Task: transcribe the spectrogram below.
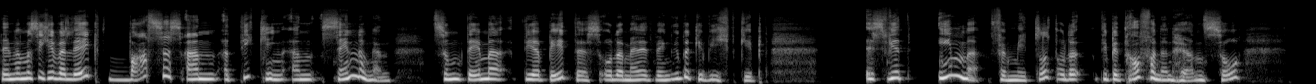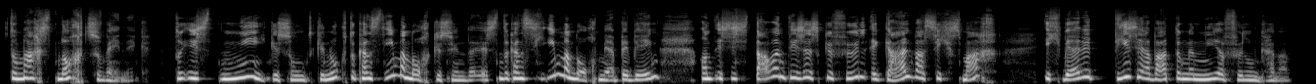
Denn wenn man sich überlegt, was es an Artikeln, an Sendungen zum Thema Diabetes oder meinetwegen Übergewicht gibt, es wird immer vermittelt oder die Betroffenen hören so, du machst noch zu wenig. Du isst nie gesund genug. Du kannst immer noch gesünder essen. Du kannst dich immer noch mehr bewegen. Und es ist dauernd dieses Gefühl, egal was ich mache, ich werde diese Erwartungen nie erfüllen können.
